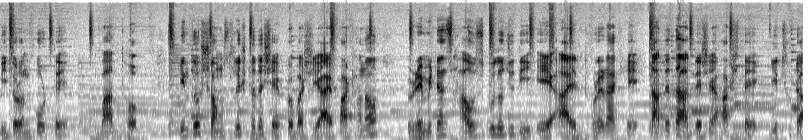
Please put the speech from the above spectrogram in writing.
বিতরণ করতে বাধ্য। কিন্তু সংশ্লিষ্ট দেশে প্রবাসী আয় পাঠানো রেমিটেন্স হাউসগুলো যদি এ আয় ধরে রাখে, তাতে তা দেশে আসতে কিছুটা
